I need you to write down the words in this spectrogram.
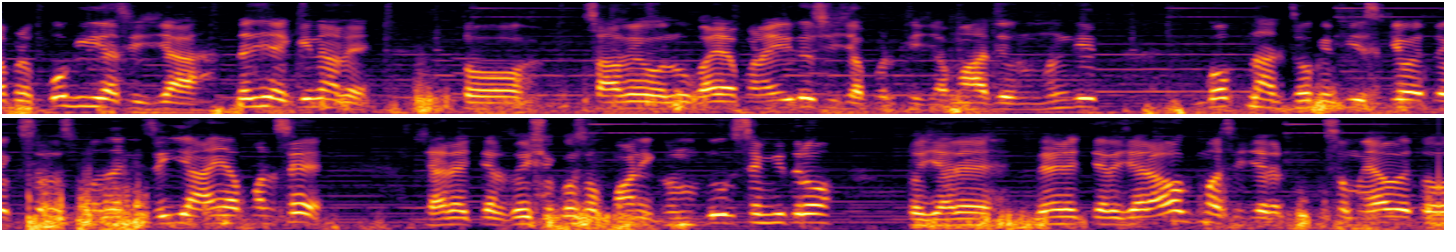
આપણે પોગી ગયા છીએ જ્યાં દરિયા કિનારે. તો સાવે ઓલું ગાયા પણ આવી ગયું છે જ્યાં પડખી જ્યાં મહાદેવનું મંદિર. ગોપનાથ જો કે કહેવાય તો એક સરસ મજાની જગ્યા અહીંયા પણ છે. જ્યારે અત્યારે જોઈ શકો છો પાણી ઘણું દૂર છે મિત્રો. તો જ્યારે બેડ અત્યારે જ્યારે આવકમાં છે, જ્યારે ટૂંક સમય આવે તો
